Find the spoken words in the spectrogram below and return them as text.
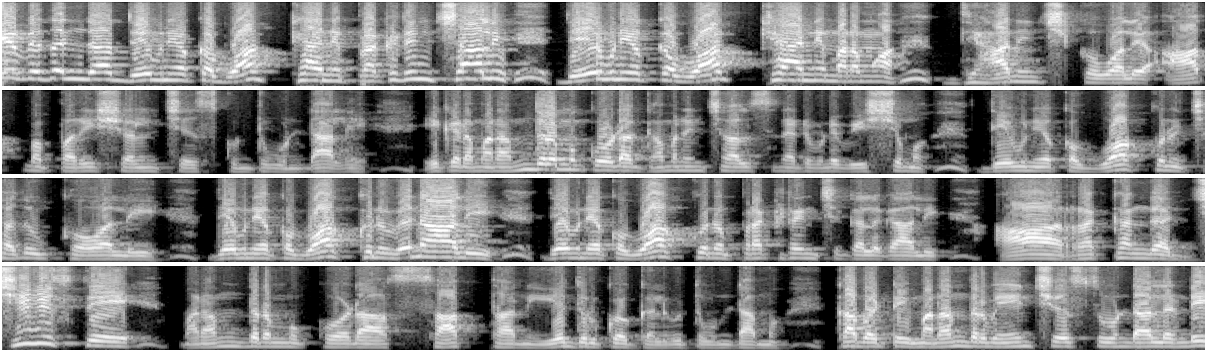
ఏ విధంగా దేవుని యొక్క వాక్యాన్ని ప్రకటించాలి దేవుని యొక్క వాక్యాన్ని మనం ధ్యానించుకోవాలి ఆత్మ పరిశీలన చేసుకుంటూ ఉండాలి. ఇక్కడ మనందరం కూడా గమనించాల్సినటువంటి విషయము దేవుని యొక్క వాక్కును చదువుకోవాలి దేవుని యొక్క వాక్కును వినాలి దేవుని యొక్క వాక్కును ప్రకటించగలగాలి. ఆ రకంగా జీవిస్తే మనందరము కూడా సాత్తాన్ని ఎదుర్కోగలుగుతూ ఉంటాము. కాబట్టి మనందరం ఏం చేస్తూ ఉండాలండి?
